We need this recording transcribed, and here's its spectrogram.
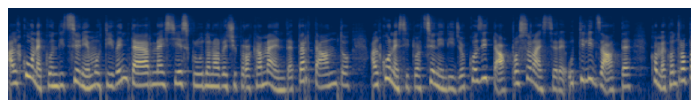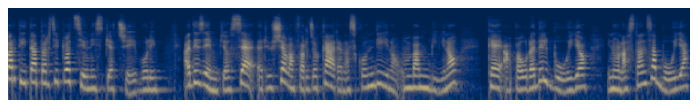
Alcune condizioni emotive interne si escludono reciprocamente, pertanto alcune situazioni di giocosità possono essere utilizzate come contropartita per situazioni spiacevoli. Ad esempio, se riusciamo a far giocare a nascondino un bambino che ha paura del buio in una stanza buia,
